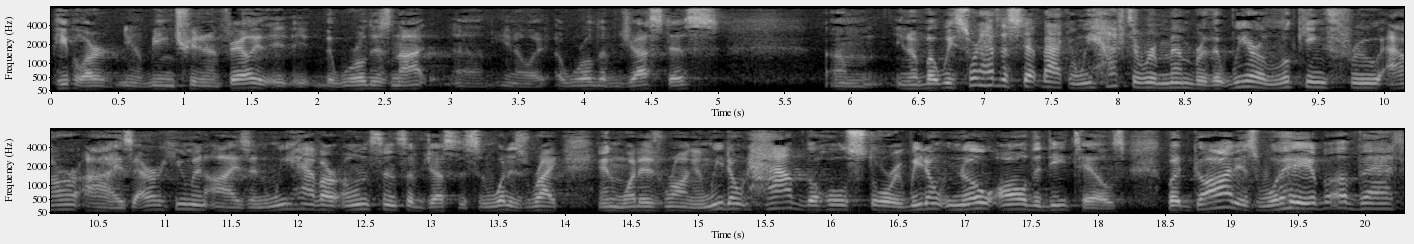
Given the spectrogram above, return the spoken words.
people are, you know, being treated unfairly. It, it, the world is not, uh, you know, a, a world of justice. Um, you know, but we sort of have to step back and we have to remember that we are looking through our eyes, our human eyes, and we have our own sense of justice and what is right and what is wrong. And we don't have the whole story. We don't know all the details. But God is way above that.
